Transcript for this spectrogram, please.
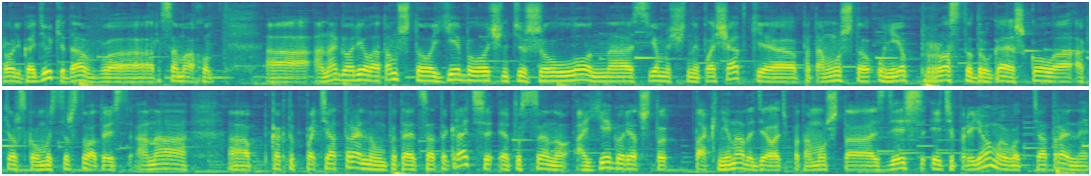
роль гадюки, да, в э, Росомаху. А, Она говорила о том, что ей было очень тяжело на съемочной площадке, потому что у нее просто другая школа актерского мастерства. То есть она а, как-то по-театральному пытается отыграть эту сцену, а ей говорят, что так не надо делать, потому что здесь эти приемы, вот театральные,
